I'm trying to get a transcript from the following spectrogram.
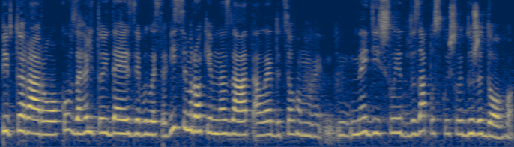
півтора року. Взагалі то ідея з'явилася вісім років назад, але до цього ми не дійшли до запуску. Йшли дуже довго.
